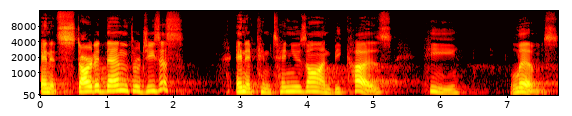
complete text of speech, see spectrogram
And it started then through Jesus, and it continues on because he lives.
